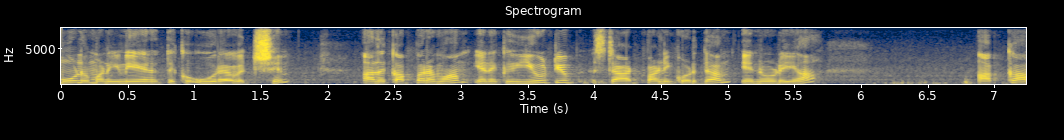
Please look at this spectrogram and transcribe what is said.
மூணு மணி நேரத்துக்கு ஊற வச்சு அதுக்கப்புறமா எனக்கு யூடியூப் ஸ்டார்ட் பண்ணி கொடுத்த என்னுடைய அக்கா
